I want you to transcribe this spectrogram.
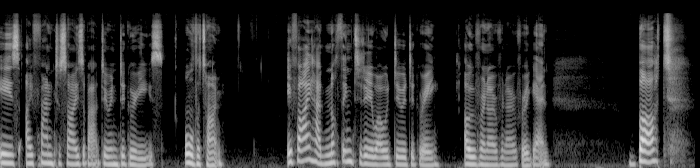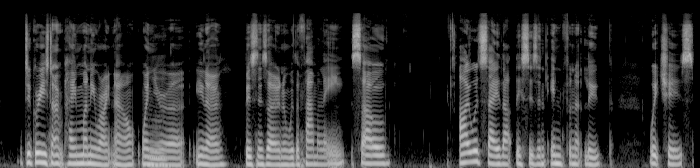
is I fantasize about doing degrees all the time. If I had nothing to do, I would do a degree over and over and over again. But degrees don't pay money right now when you're mm. a, you know, business owner with a family. So I would say that this is an infinite loop, which is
